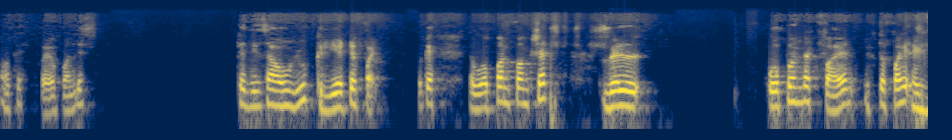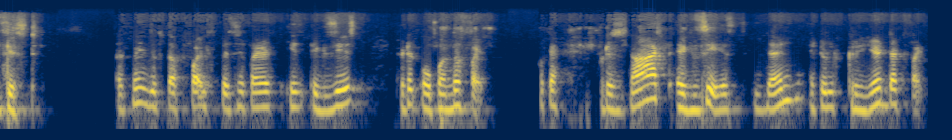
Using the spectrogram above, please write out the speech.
Okay if i open this. Okay this is how you create a file. Okay the open function will open that file if the file exists. That means if the file specified is exist it will open the file. Okay if it does not exist then it will create that file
